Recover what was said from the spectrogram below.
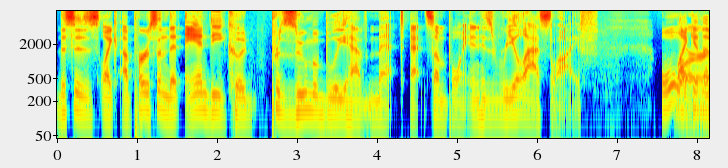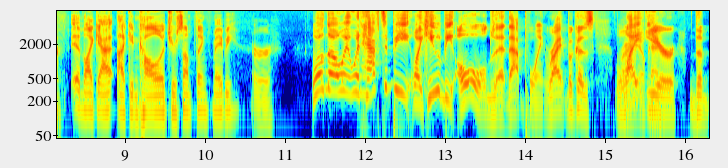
this is like a person that Andy could presumably have met at some point in his real ass life, or like in the in like at, like in college or something, maybe or. Well, no, it would have to be like he would be old at that point, right? Because Right, okay. Lightyear, the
